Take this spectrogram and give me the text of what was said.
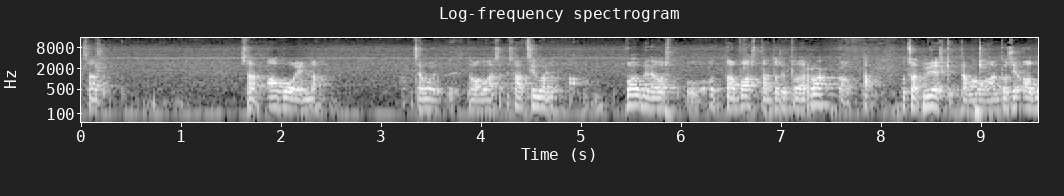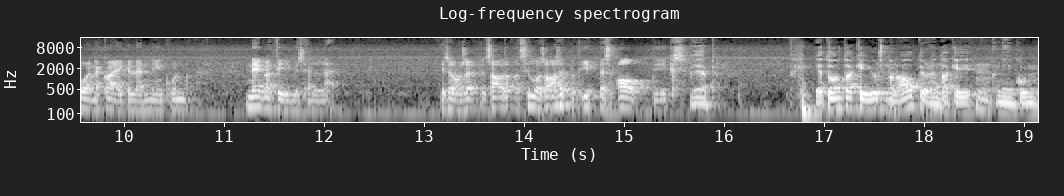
sä, oot, sä oot avoinna. Sä, voit, tavallaan, sä oot silloin valmiina ottaa vastaan tosi paljon rakkautta, mutta sä oot myöskin tavallaan tosi avoinna kaikille niin kuin negatiiviselle. Ja se on se, sä, silloin sä asetat itsesi alttiiksi. Jep. Ja ton takia, just ton alttiuden takia, niin kun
